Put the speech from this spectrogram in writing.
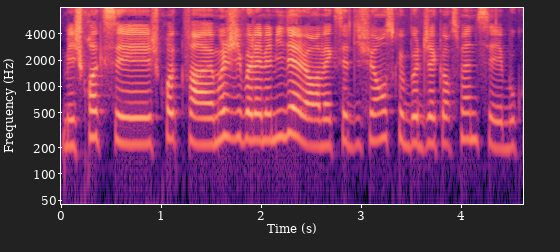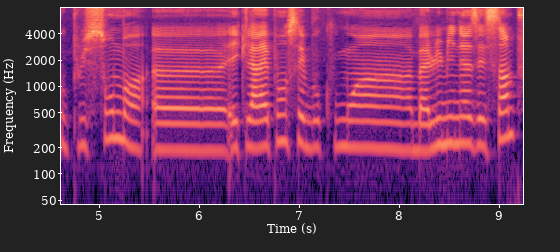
mais je crois que c'est je crois que enfin moi j'y vois la même idée. Alors avec cette différence que BoJack Horseman c'est beaucoup plus sombre euh, et que la réponse est beaucoup moins bah, lumineuse et simple.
